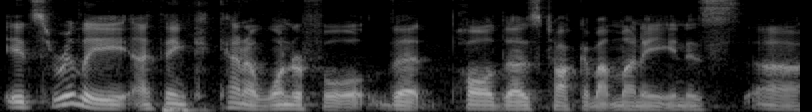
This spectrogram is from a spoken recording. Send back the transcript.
it's really I think kind of wonderful that Paul does talk about money in his. Uh,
